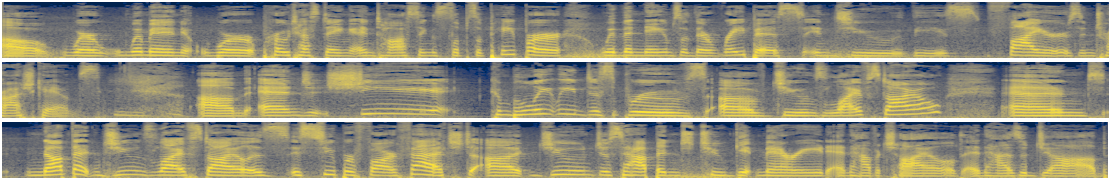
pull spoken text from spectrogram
Uh, where women were protesting and tossing slips of paper with the names of their rapists into these fires and trash cans. Um, and she completely disapproves of June's lifestyle. And not that June's lifestyle is, is super far fetched. Uh, June just happened to get married and have a child and has a job.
